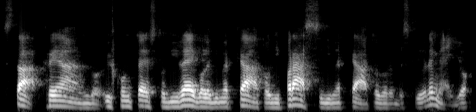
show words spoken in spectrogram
sta creando il contesto di regole di mercato, di prassi di mercato, dovrebbe scrivere meglio,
